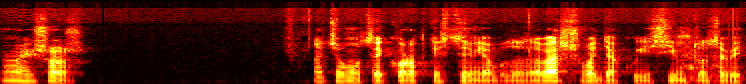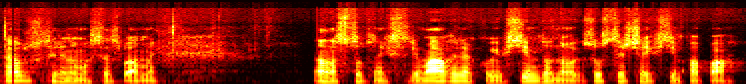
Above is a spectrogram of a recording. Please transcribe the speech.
Ну і що ж? На цьому цей короткий стрім я буду завершувати. Дякую всім, хто завітав. Зустрінемося з вами на наступних стрімах. Дякую всім, до нових зустрічей, всім па-па.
